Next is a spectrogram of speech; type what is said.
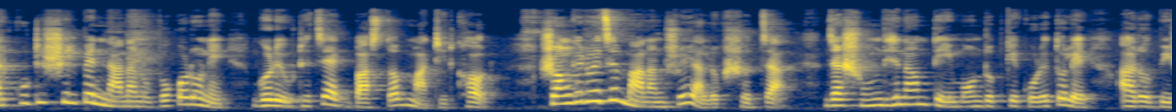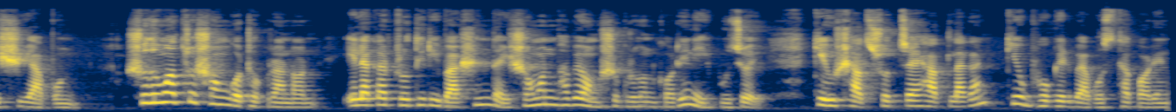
আর কুটির শিল্পের নানান উপকরণে গড়ে উঠেছে এক বাস্তব মাটির ঘর। সঙ্গে রয়েছে মানানসই আলোকসজ্জা, যা সন্ধে নামতেই মণ্ডপকে করে তোলে আরও বেশি আপন শুধুমাত্র সংগঠকরা নন, এলাকার প্রতিটি বাসিন্দাই সমানভাবে অংশগ্রহণ করেন এই পুজোয়। কেউ সাজসজ্জায় হাত লাগান, কেউ ভোগের ব্যবস্থা করেন,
